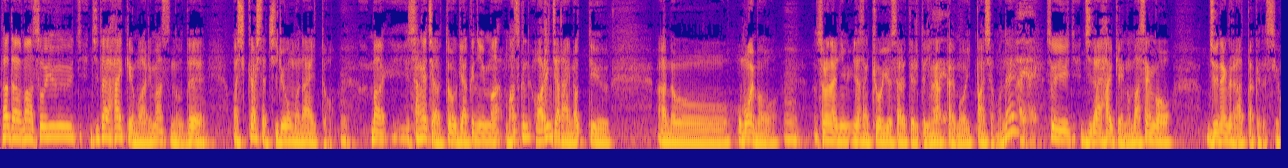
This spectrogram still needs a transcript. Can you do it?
ただまあそういう時代背景もありますので、うん。まあ、しっかりした治療もないと、うん、まあ下げちゃうと逆にままずく悪いんじゃないのっていうあのー、思いも、それなりに皆さん共有されてると医学界も一般者もね、はいはい、そういう時代背景が、まあ、戦後10年ぐらいあったわけですよ。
